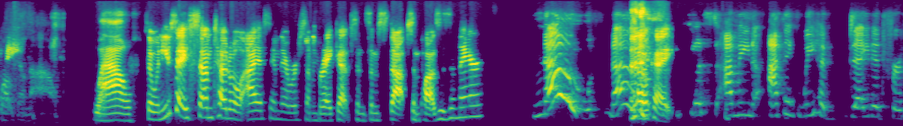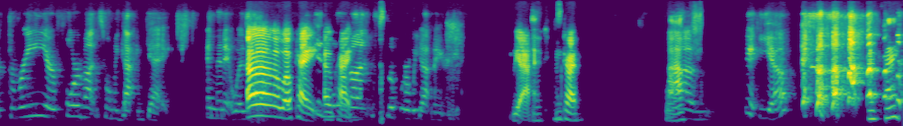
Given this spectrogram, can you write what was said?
walked down the aisle. Wow. So when you say sum total, I assume there were some breakups and some stops and pauses in there. No, no. Okay. Just, I mean, I think we had dated for three or four months when we got engaged, and then it was. Oh, okay, okay. Months before we got married. Yeah. Okay. Wow. Um, yeah. okay.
